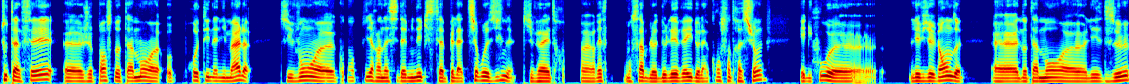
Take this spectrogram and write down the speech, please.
tout à fait. Je pense notamment aux protéines animales qui vont contenir un acide aminé qui s'appelle la tyrosine, qui va être responsable de l'éveil de la concentration. Et du coup, les viandes, notamment les œufs,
